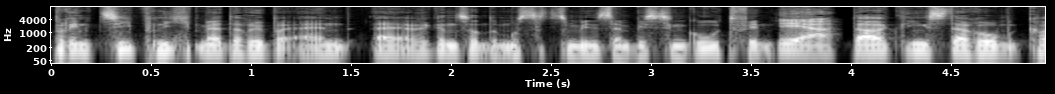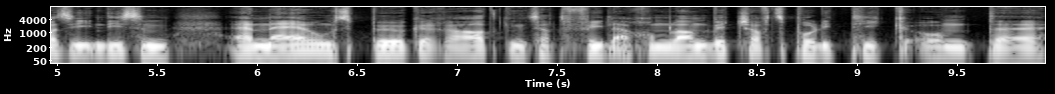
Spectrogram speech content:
Prinzip nicht mehr darüber ärgern, sondern muss es zumindest ein bisschen gut finden. Ja. Da ging es darum, quasi in diesem Ernährungsbürgerrat ging es halt viel auch um Landwirtschaftspolitik und äh,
